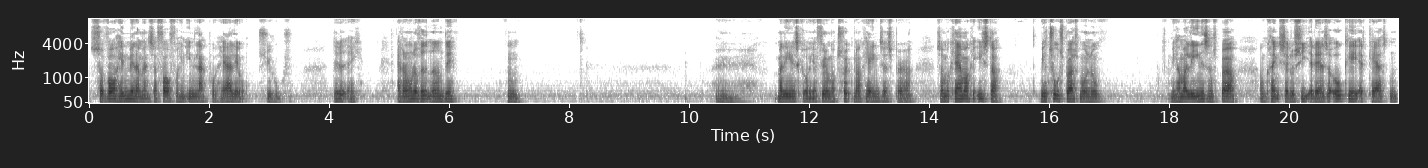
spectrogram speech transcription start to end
Så hvor henvender man sig for at få hende indlagt på Herlev sygehus? Det ved jeg ikke. Er der nogen, der ved noget om det? Hmm. Øh. Marlene skriver, jeg føler mig tryg nok herinde til at spørge. Så må kære mokaister, vi har to spørgsmål nu. Vi har Marlene, som spørger omkring jalousi. Er det altså okay, at kæresten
